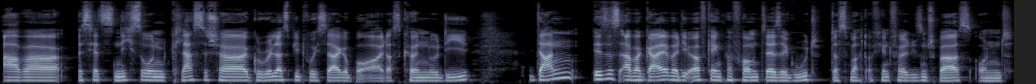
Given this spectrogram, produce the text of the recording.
aber ist jetzt nicht so ein klassischer Gorilla-Speed, wo ich sage, boah, das können nur die. Dann ist es aber geil, weil die Earth Gang performt sehr, sehr gut. Das macht auf jeden Fall Riesenspaß und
